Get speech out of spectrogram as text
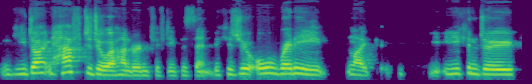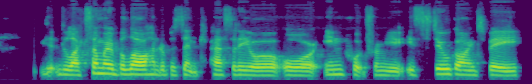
you don't have to do 150% because you're already like you can do like somewhere below 100% capacity or or input from you is still going to be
